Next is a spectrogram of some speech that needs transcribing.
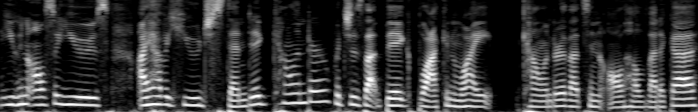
You can also use, I have a huge Stendig calendar, which is that big black and white calendar that's in all Helvetica.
